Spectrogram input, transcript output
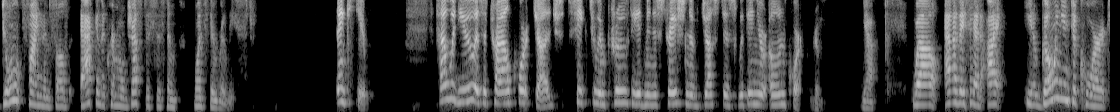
don't find themselves back in the criminal justice system once they're released. Thank you. How would you, as a trial court judge, seek to improve the administration of justice within your own courtroom? Yeah. Well, as I said, I, you know, going into court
